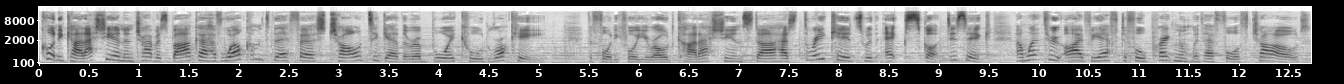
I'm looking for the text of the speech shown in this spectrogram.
Kourtney Kardashian and Travis Barker have welcomed their first child together, a boy called Rocky. The 44 year old Kardashian star has three kids with ex Scott Disick and went through IVF to fall pregnant with her fourth child.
